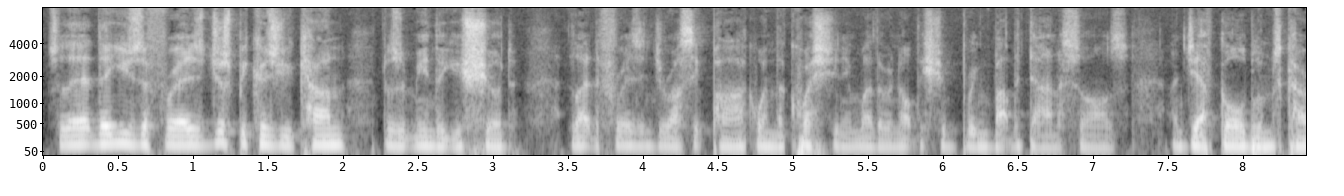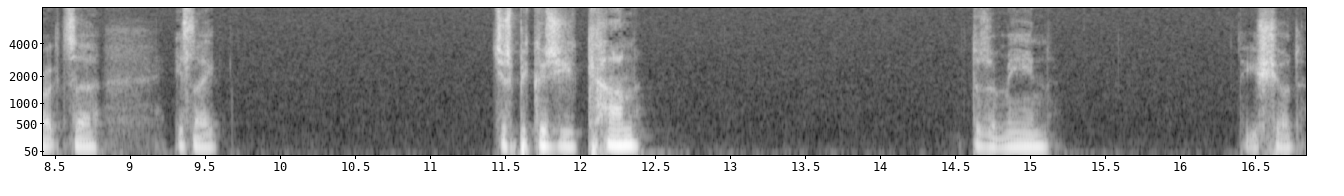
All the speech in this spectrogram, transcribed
So they, they use the phrase, just because you can doesn't mean that you should. Like the phrase in Jurassic Park when they're questioning whether or not they should bring back the dinosaurs. And Jeff Goldblum's character is like, just because you can doesn't mean that you should.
